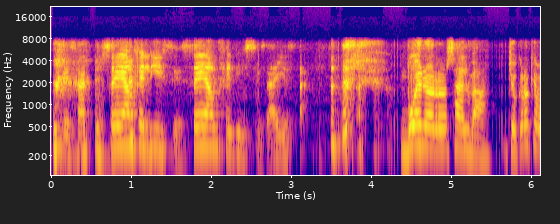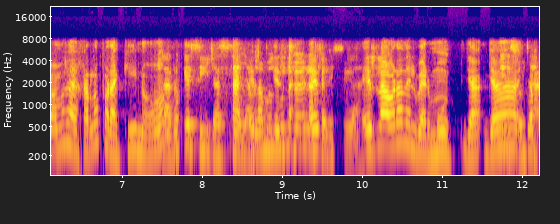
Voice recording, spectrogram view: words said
Exacto. Sean felices. Sean felices. Ahí está. Bueno, Rosalba, yo creo que vamos a dejarlo por aquí, ¿no? Claro que sí, ya está, ya hablamos mucho de la felicidad. Es la hora del vermut, ya, ya, ya,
